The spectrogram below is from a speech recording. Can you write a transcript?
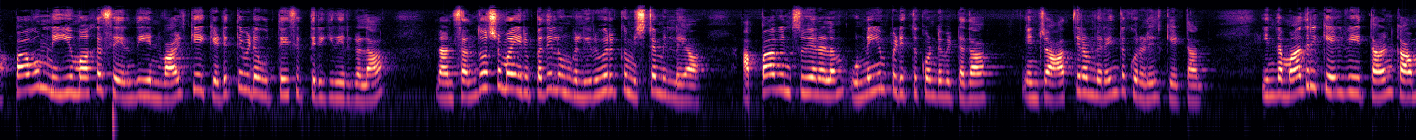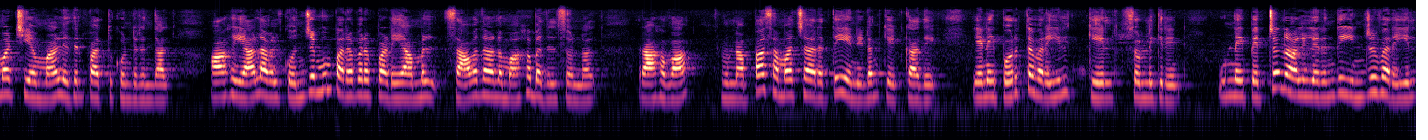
அப்பாவும் நீயுமாக சேர்ந்து என் வாழ்க்கையை கெடுத்துவிட உத்தேசித்திருக்கிறீர்களா? நான் சந்தோஷமாய் இருப்பதில் உங்கள் இருவருக்கும் இஷ்டமில்லையா? அப்பாவின் சுயநலம் உன்னையும் பிடித்து கொண்டு விட்டதா? என்று ஆத்திரம் நிறைந்த குரலில் கேட்டான். இந்த மாதிரி கேள்வியைத்தான் காமாட்சி அம்மாள் எதிர்பார்த்து கொண்டிருந்தாள். ஆகையால் அவள் கொஞ்சமும் பரபரப்பு அடையாமல் சாவதானமாக பதில் சொன்னாள். ராகவா உன் அப்பா சமாச்சாரத்தை என்னிடம் கேட்காதே. என்னை பொறுத்தவரையில் கேள் சொல்லுகிறேன். உன்னை பெற்ற நாளிலிருந்து இன்று வரையில்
